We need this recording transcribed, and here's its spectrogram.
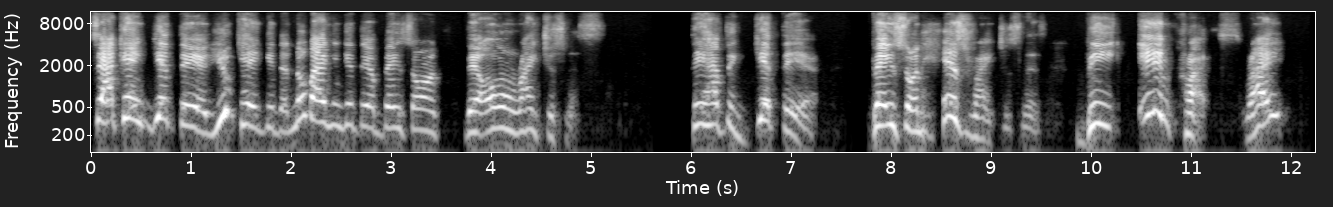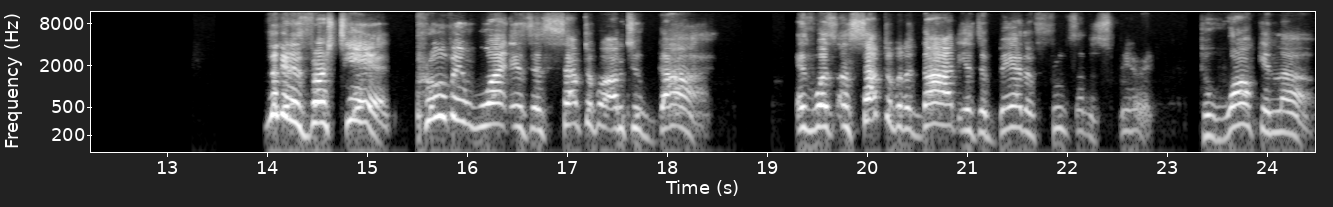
See, I can't get there. You can't get there. Nobody can get there based on their own righteousness. They have to get there based on his righteousness, be in Christ, right? Look at this verse 10, proving what is acceptable unto God. And what's acceptable to God is to bear the fruits of the spirit, to walk in love.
